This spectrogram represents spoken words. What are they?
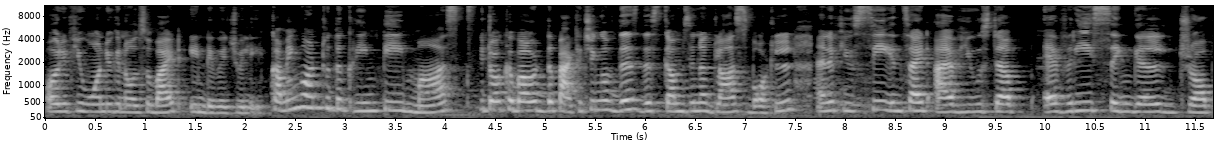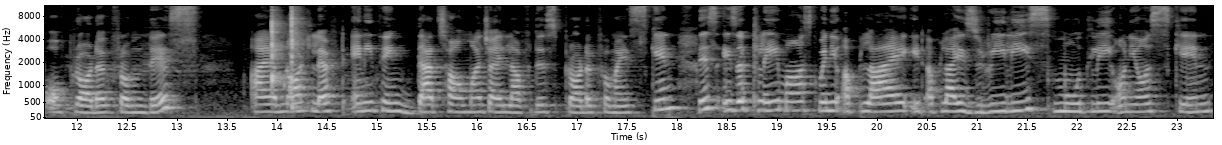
Or if you want you can also buy it individually. Coming on to the green tea masks we talk about the packaging of this. This comes in a glass bottle. And if you see inside I have used up every single drop of product from this I have not left anything. That's how much I love this product for my skin. This is a clay mask. When you apply, it applies really smoothly on your skin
